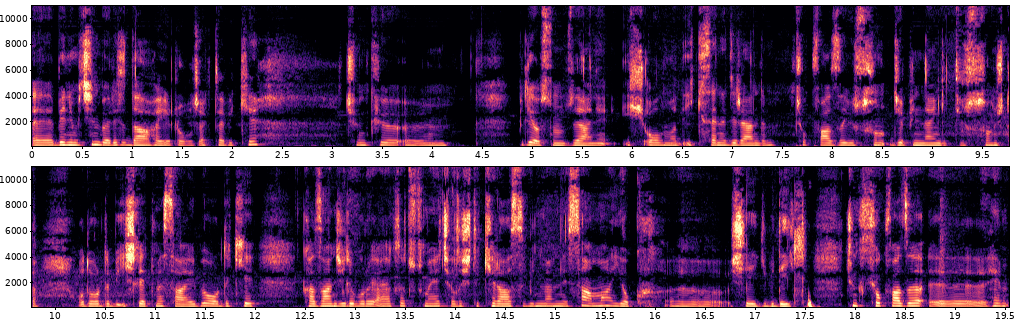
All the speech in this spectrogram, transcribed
e, benim için böylesi daha hayırlı olacak tabii ki. Çünkü e, biliyorsunuz yani iş olmadı. iki sene direndim. Çok fazla Yusuf'un cebinden gitti. Yusuf sonuçta o da orada bir işletme sahibi. Oradaki kazancıyla burayı ayakta tutmaya çalıştı. Kirası bilmem nesi ama yok e, şey gibi değil. Çünkü çok fazla e, hem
